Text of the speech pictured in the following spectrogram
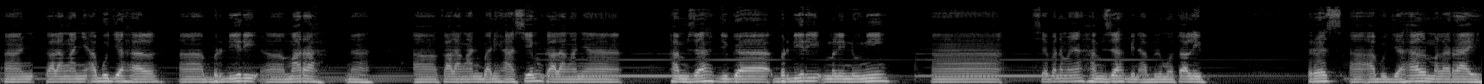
uh, kalangannya Abu Jahal uh, berdiri uh, marah. Nah uh, kalangan Bani Hasim kalangannya Hamzah juga berdiri melindungi uh, siapa namanya? Hamzah bin Abdul Muthalib terus uh, Abu Jahal melerai.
